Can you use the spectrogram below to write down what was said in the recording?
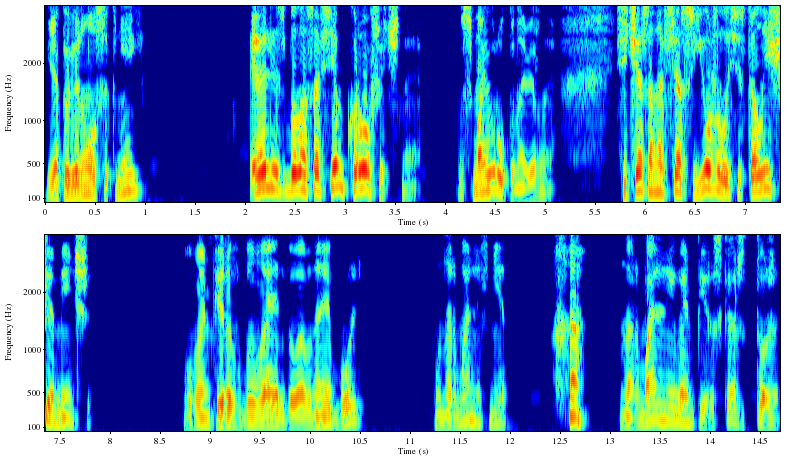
Я повернулся к ней. Элис была совсем крошечная. С мою руку, наверное. Сейчас она вся съежилась и стала еще меньше. У вампиров бывает головная боль, у нормальных нет. Ха! Нормальные вампиры, скажет тоже.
